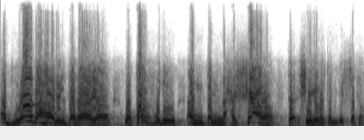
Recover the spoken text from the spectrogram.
أبوابها للبغايا وترفض أن تمنح الشعر تأشيرة للسفر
